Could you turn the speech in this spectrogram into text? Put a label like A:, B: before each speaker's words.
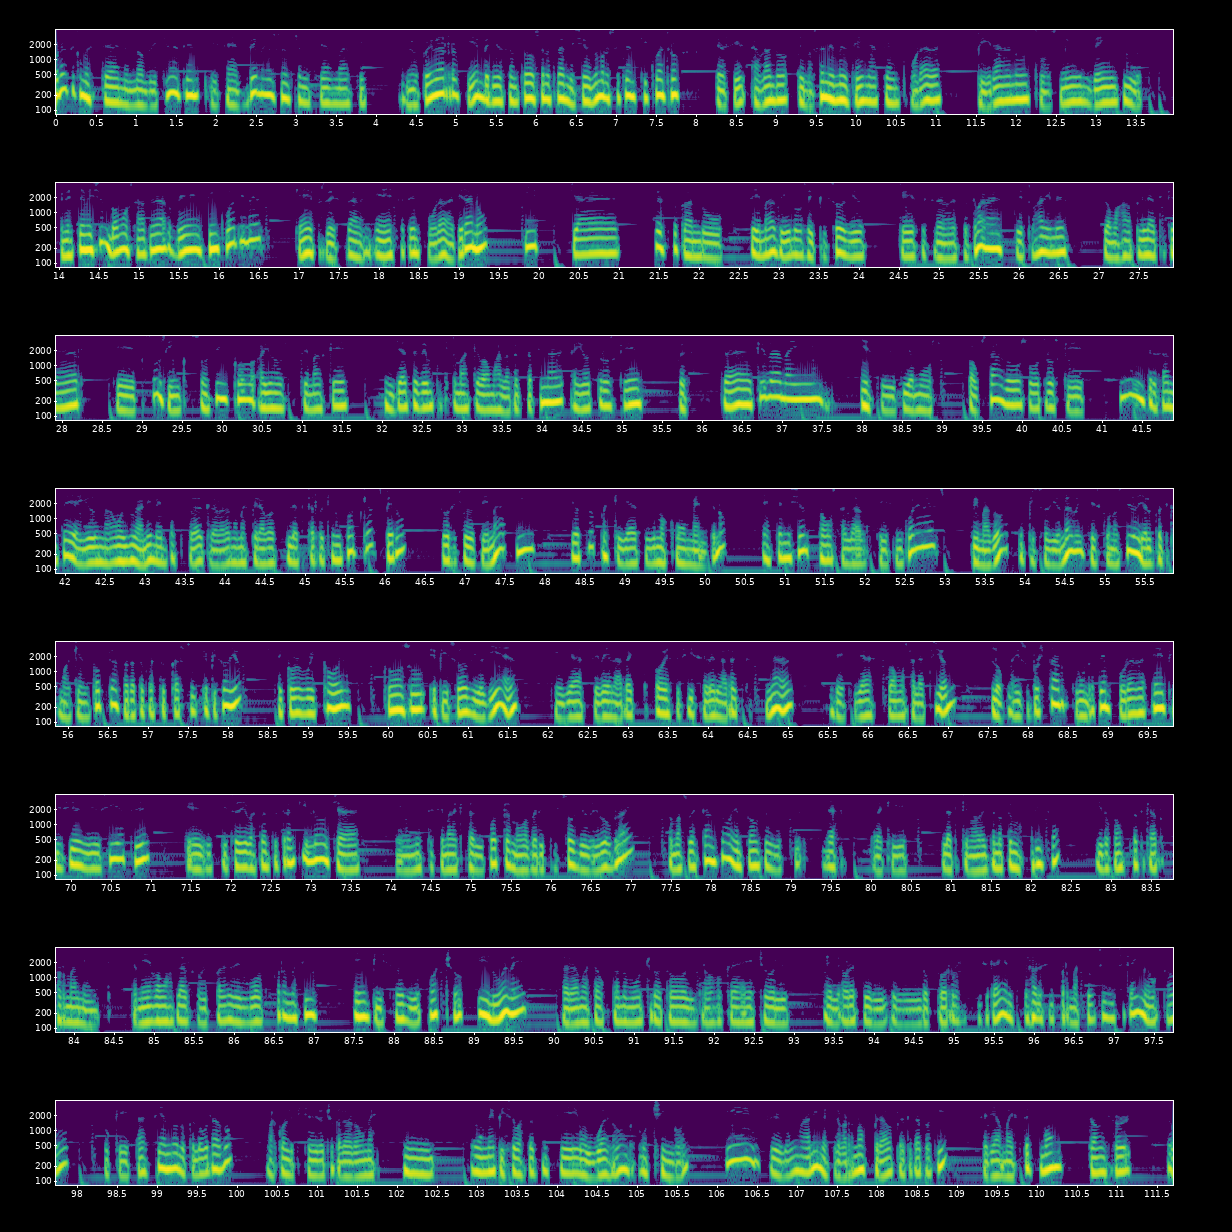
A: Hola, ¿cómo están? Mi nombre es Jonathan y sean bienvenidos a una transmisión más de Manuel Primer. Bienvenidos a todos a la transmisión número 74, es decir, hablando de los animes de la temporada verano 2022. En esta emisión vamos a hablar de 5 animes que pues, se estrenan en esta temporada de verano y ya pues tocando tema de los episodios que se estrenan esta semana de estos animes vamos a platicar que pues, son cinco, son cinco, hay unos temas que ya se ve un poquito más que vamos a la recta final, hay otros que pues quedan ahí, este, digamos, pausados, otros que interesante, hay una, un anime en particular que la verdad no me esperaba platicarlo aquí en el podcast, pero surgió el tema y, y otro pues que ya seguimos comúnmente, ¿no? En esta emisión vamos a hablar de cinco animes, Prima 2, episodio 9, ya es conocido, ya lo platicamos aquí en el podcast, ahora toca tocar su episodio. Record Recoil con su episodio 10, que ya se ve la recta, o ese sí se ve la recta final, de que ya vamos a la acción. Love Live Superstar, segunda temporada, episodio 17, que episodio bastante tranquilo, ya en esta semana que sale el podcast no va a haber episodio de Live, toma su descanso, entonces este, ya, para que platiquemos, ahorita no tenemos prisa y lo vamos a platicar normalmente. También vamos a hablar sobre el par de World Pharmacy, episodio 8 y 9. La verdad me está gustando mucho todo el trabajo que ha hecho el, el ahora sí el, el doctor Isekai, el, ahora sí el farmacéutico Isekai, me ha gustado lo que está haciendo, lo que ha logrado, más con el episodio 8 que la verdad una, un, un episodio bastante bueno, un chingón. Y un anime que la verdad no esperaba platicarlo aquí, sería My Stepmom, Me Her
